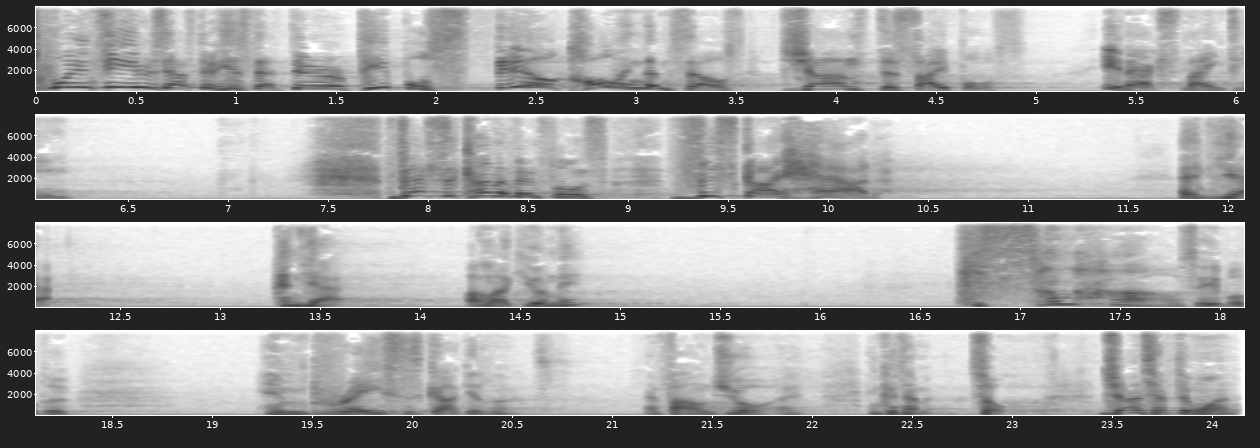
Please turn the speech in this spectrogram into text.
20 years after he's dead, there are people still calling themselves John's disciples in Acts 19. That's the kind of influence this guy had. And yet, and yet, unlike you and me, he somehow was able to embrace his God given and found joy and contentment. So, John chapter 1,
